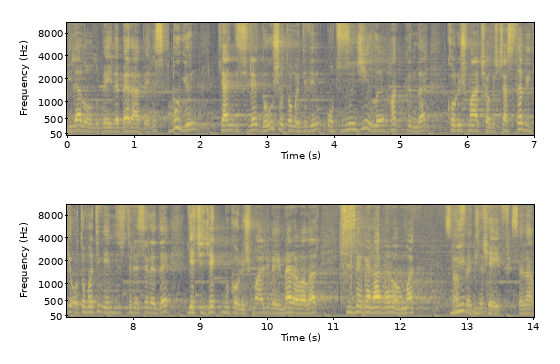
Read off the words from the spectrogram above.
Bilaloğlu Bey ile beraberiz. Bugün kendisiyle Doğuş Otomotiv'in 30. yılı hakkında konuşmaya çalışacağız. Tabii ki otomotiv endüstrisine de geçecek bu konuşma. Ali Bey merhabalar. Sizle beraber olmak büyük bir keyif. Selam.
